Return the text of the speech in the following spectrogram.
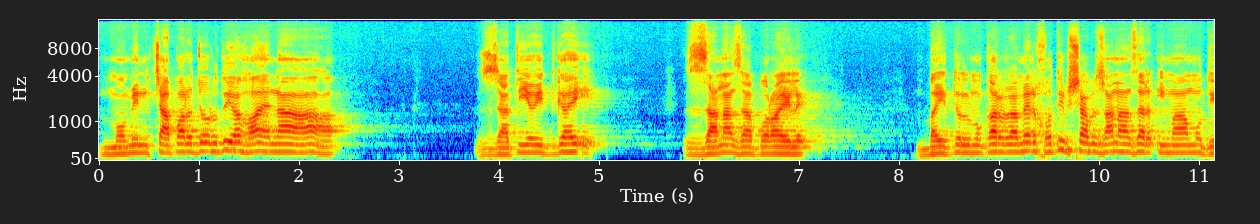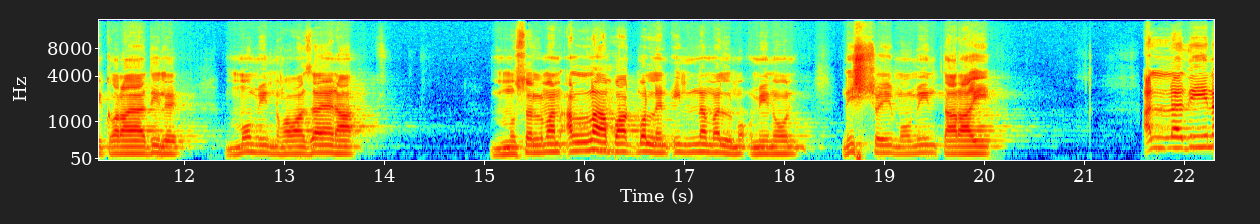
মমিন চাপার জোর দিয়ে হয় না। জাতীয় ঈদগাহে জানাজা পড়াইলে, বাইতুল মুকাররামের খতিব সাহেব জানাজার ইমামতি করায়া দিলে মমিন হওয়া যায় না। মুসলমান আল্লাহ পাক বললেন, ইন্নামাল মমিনুন নিশ্চয়ই মমিন তারাই। আল্লাদিন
